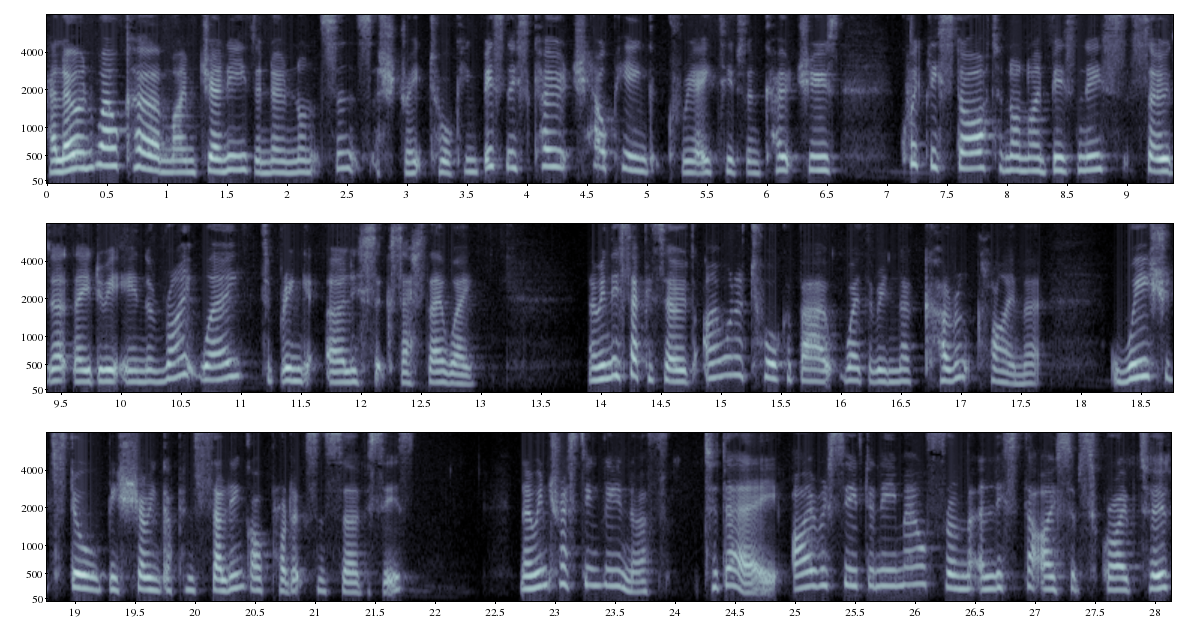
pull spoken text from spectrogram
Hello and welcome. I'm Jenny, the no nonsense, straight talking business coach, helping creatives and coaches quickly start an online business so that they do it in the right way to bring early success their way. Now, in this episode, I want to talk about whether in the current climate we should still be showing up and selling our products and services. Now, interestingly enough, today I received an email from a list that I subscribe to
